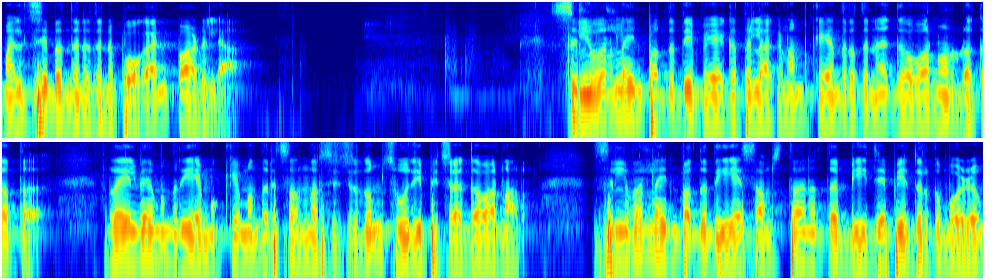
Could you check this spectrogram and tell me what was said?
മത്സ്യബന്ധനത്തിന് പോകാൻ പാടില്ല. സിൽവർ ലൈൻ പദ്ധതി വേഗത്തിലാക്കണം കേന്ദ്രത്തിന് ഗവർണറുടെ കത്ത്. റെയിൽവേ മന്ത്രിയെ മുഖ്യമന്ത്രി സന്ദർശിച്ചതും സൂചിപ്പിച്ച ഗവർണർ സിൽവർ ലൈൻ പദ്ധതിയെ സംസ്ഥാനത്ത് ബി ജെ പി എതിർക്കുമ്പോഴും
